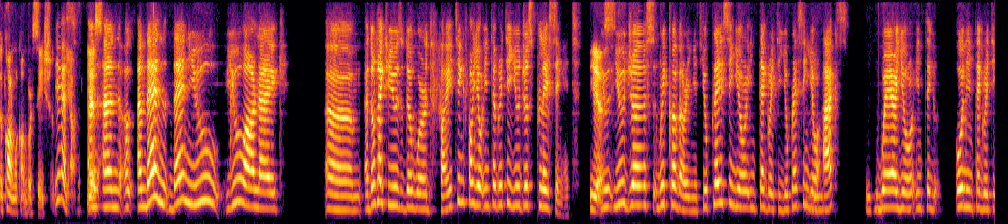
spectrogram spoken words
a calmer conversation. Yes, Yeah. and Yes. and uh, and then then you you are like um I don't like to use the word fighting for your integrity. You're just placing it. Yes. You you just recovering it. You're placing your integrity. You're placing your Mhm. acts Mhm. where your integ own integrity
